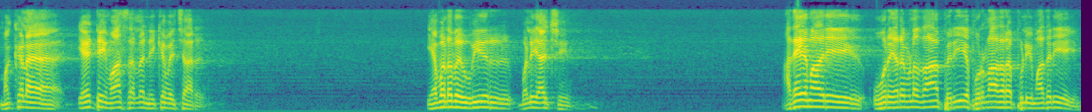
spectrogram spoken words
மக்களை ஏடிஎம் வாசலில் நிற்க வச்சார். எவ்வளவு உயிர் பலியாச்சு. அதே மாதிரி ஒரு இரவுல தான் பெரிய பொருளாதார புலி மாதிரி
